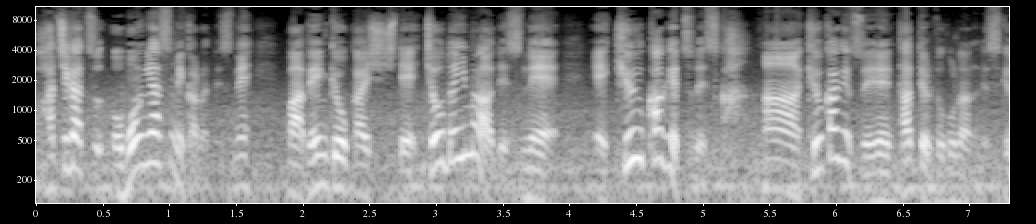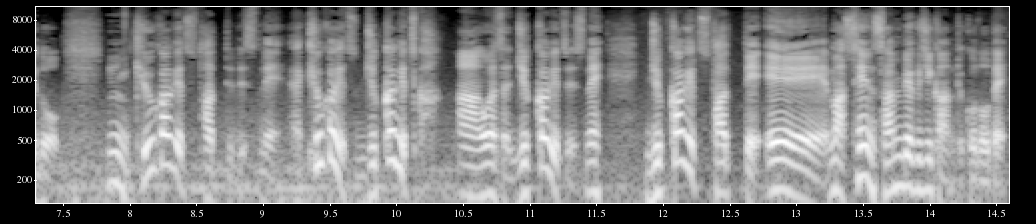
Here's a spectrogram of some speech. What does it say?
8月、お盆休みからですね、まあ勉強開始して、ちょうど今はですね、え9ヶ月ですか。あ9ヶ月でね、経ってるところなんですけど、うん、9ヶ月経ってですね、9ヶ月、10ヶ月か。あごめんなさい、10ヶ月ですね。10ヶ月経って、えー、まあ1300時間ということで、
